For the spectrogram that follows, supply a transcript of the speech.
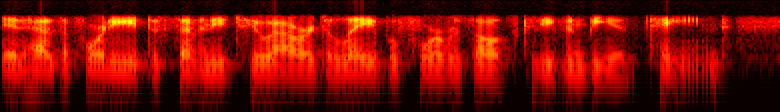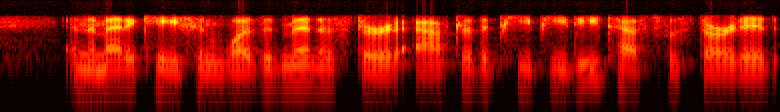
it has a 48 to 72 hour delay before results could even be obtained. And the medication was administered after the PPD test was started,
